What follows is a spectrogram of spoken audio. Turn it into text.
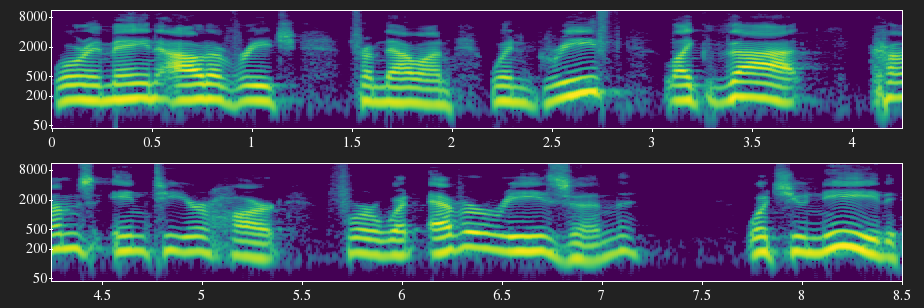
will remain out of reach from now on. When grief like that comes into your heart for whatever reason, what you need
